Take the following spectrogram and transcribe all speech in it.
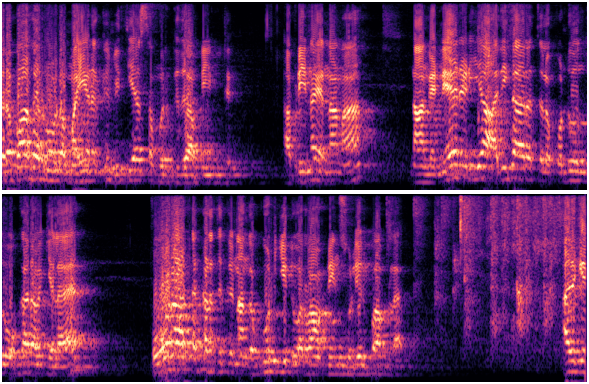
பிரபாகரனோட மையனுக்கும் வித்தியாசம் இருக்குது அப்படின்ட்டு. அப்படின்னா என்னன்னா நாங்கள் நேரடியாக அதிகாரத்தில் கொண்டு வந்து உட்கார வைக்கல. போராட்ட களத்துக்கு நாங்க கூட்டிக்கிட்டு வர்றோம் அப்படின்னு சொல்லியிருப்பாப்ல அதுக்கு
